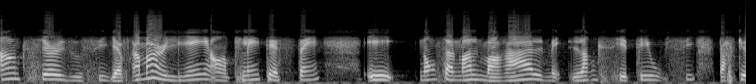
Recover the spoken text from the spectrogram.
anxieuses aussi. Il y a vraiment un lien entre l'intestin et non seulement le moral, mais l'anxiété aussi. Parce que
